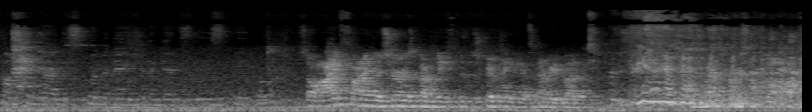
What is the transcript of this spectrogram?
companies are discriminating against these people? So I find insurance companies to discriminate against everybody. First of all,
